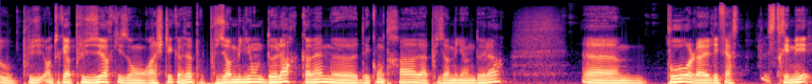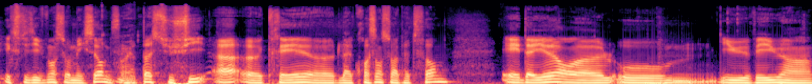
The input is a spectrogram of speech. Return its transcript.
ou plus, en tout cas, plusieurs qu'ils ont racheté comme ça pour plusieurs millions de dollars, quand même, des contrats à plusieurs millions de dollars. pour les faire streamer exclusivement sur Mixer, mais ça n'a pas suffi à créer de la croissance sur la plateforme. Et d'ailleurs, euh, il y avait eu un,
